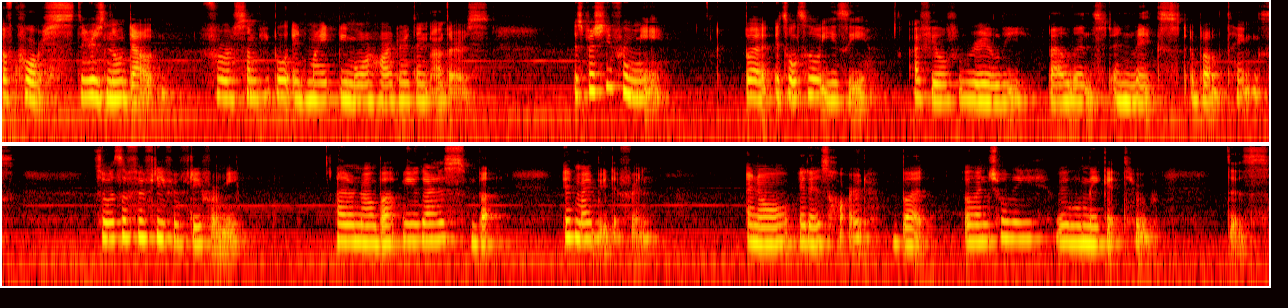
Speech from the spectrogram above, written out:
Of course, there is no doubt, for some people it might be more harder than others, especially for me, but it's also easy. I feel really balanced and mixed about things. So it's a 50 50 for me. I don't know about you guys, but it might be different. I know it is hard, but eventually we will make it through this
